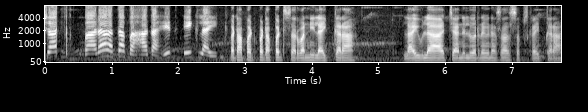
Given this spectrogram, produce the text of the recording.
चार बारा आता पाहत आहेत एक लाईक पटापट पटापट सर्वांनी लाईक करा. लाईव्हला चॅनलवर नवीन असाल सबस्क्राईब करा.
